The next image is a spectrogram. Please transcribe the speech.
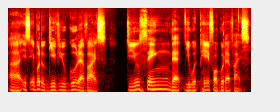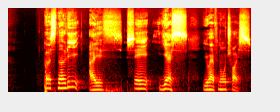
uh, is able to give you good advice, do you think that you would pay for good advice? Personally, I say yes. You have no choice,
